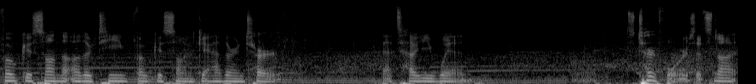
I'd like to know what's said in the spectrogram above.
Focus on the other team, focus on gathering turf. That's how you win. It's turf wars, it's not.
